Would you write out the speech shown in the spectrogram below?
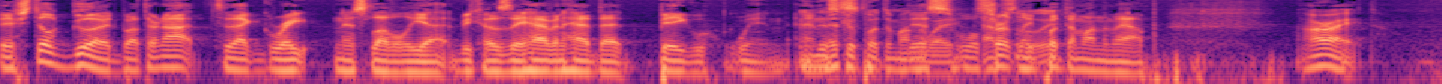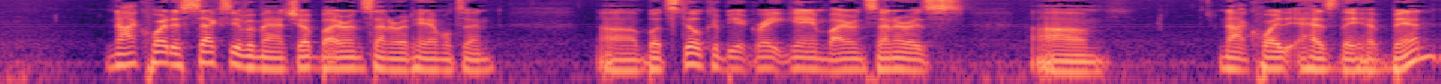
they're still good, but they're not to that greatness level yet because they haven't had that big win. And this could put them on the this way. will certainly put them on the map. All right. Not quite as sexy of a matchup, Byron Center at Hamilton. uh, but still could be a great game. Byron Center is um, not quite as they have been.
